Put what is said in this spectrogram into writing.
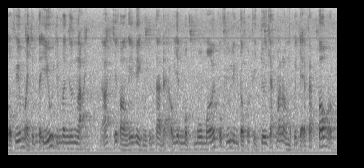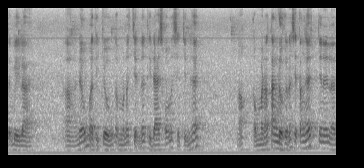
cổ phiếu mà chúng ta yếu chúng ta ngưng lại. Đó chứ còn cái việc mà chúng ta đảo danh mục mua mới cổ phiếu liên tục thì chưa chắc đó là một cái giải pháp tốt đâu. Tại vì là à, nếu mà thị trường mà nó chỉnh thì đa số nó sẽ chỉnh hết. Đó còn mà nó tăng được thì nó sẽ tăng hết. Cho nên là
